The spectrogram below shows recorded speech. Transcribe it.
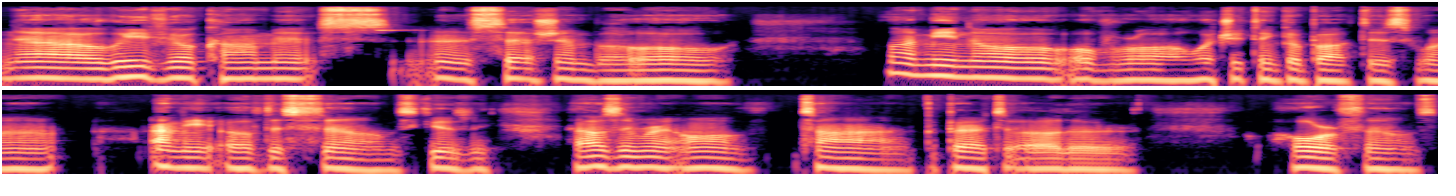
Now, leave your comments in the section below. Let me know overall what you think about this one. I mean, of this film, excuse me. How's it run on time compared to other horror films?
